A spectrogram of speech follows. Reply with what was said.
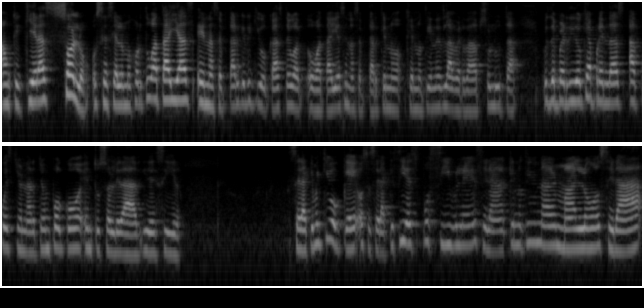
aunque quieras solo, o sea, si a lo mejor tú batallas en aceptar que te equivocaste o, batallas en aceptar que no, que no tienes la verdad absoluta, pues de perdido que aprendas a cuestionarte un poco en tu soledad y decir, ¿será que me equivoqué? O sea, ¿será que sí es posible? ¿Será que no tiene nada de malo? ¿Será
